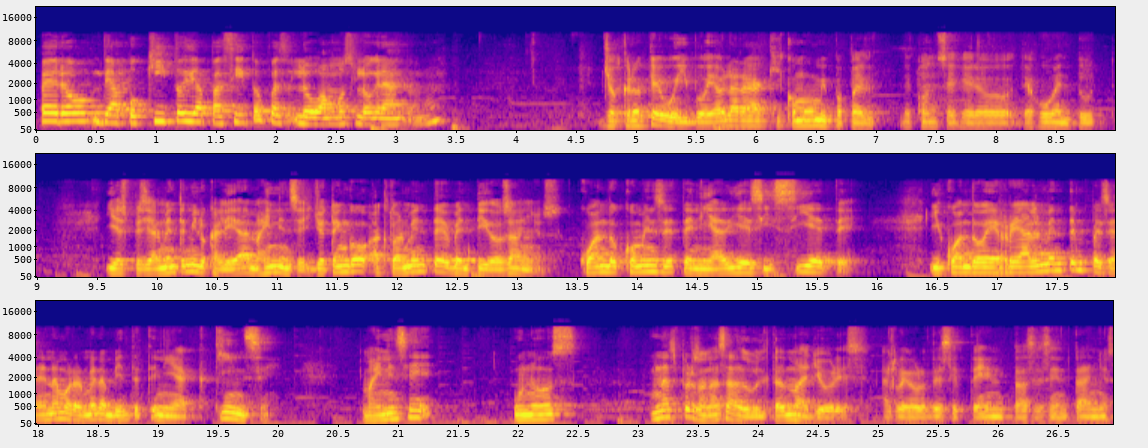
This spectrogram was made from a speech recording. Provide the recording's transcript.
pero de a poquito y de a pasito pues lo vamos logrando, ¿no? Yo creo que voy, a hablar aquí como mi papel de consejero de juventud y especialmente en mi localidad. Imagínense, yo tengo actualmente 22 años. Cuando comencé tenía 17 y cuando realmente empecé a enamorarme del ambiente tenía 15. Imagínense unos unas personas adultas mayores, alrededor de 70, 60 años,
